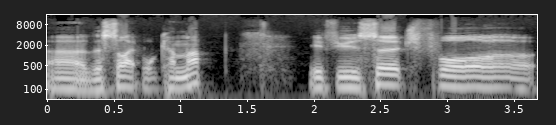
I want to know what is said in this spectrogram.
uh, the site will come up. If you search for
